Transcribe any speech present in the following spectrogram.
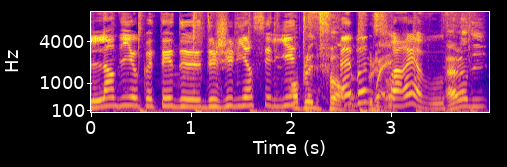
lundi aux côtés de, de Julien Cellier. En pleine forme, Très bonne absolument. soirée à vous. À lundi.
